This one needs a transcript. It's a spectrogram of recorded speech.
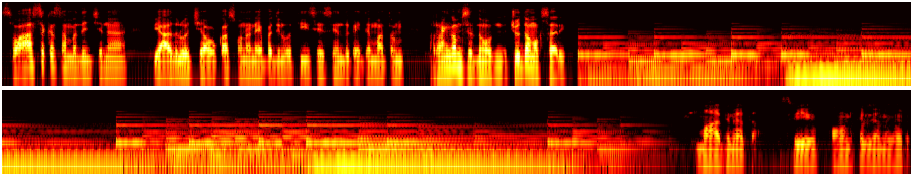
శ్వాసకు సంబంధించిన వ్యాధులు వచ్చే అవకాశం ఉన్న నేపథ్యంలో తీసేసేందుకైతే మాత్రం రంగం సిద్ధమవుతుంది. చూద్దాం ఒకసారి. మా అధినేత శ్రీ పవన్ కళ్యాణ్ గారు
